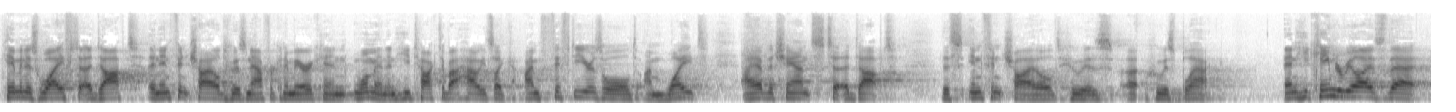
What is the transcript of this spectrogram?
him and his wife to adopt an infant child who is an African American woman. And he talked about how he's like, I'm 50 years old, I'm white, I have the chance to adopt this infant child who is, uh, who is black. And he came to realize that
